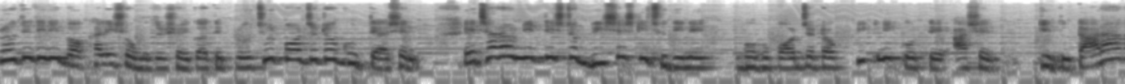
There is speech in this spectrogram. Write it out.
প্রতিদিনই বকখালি সমুদ্র সৈকতে প্রচুর পর্যটক ঘুরতে আসেন। এছাড়াও নির্দিষ্ট বিশেষ কিছু দিনে বহু পর্যটক পিকনিক করতে আসেন। কিন্তু তারা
